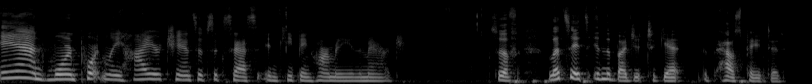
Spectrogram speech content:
and more importantly, higher chance of success in keeping harmony in the marriage. So if let's say it's in the budget to get the house painted,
